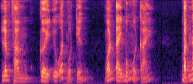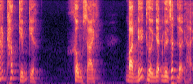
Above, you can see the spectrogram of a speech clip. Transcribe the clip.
Lâm phàm cười yếu ớt một tiếng, Ngón tay búng một cái, Bắn nát hắc kiếm kia. Không sai Bản đế thừa nhận người rất lợi hại.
